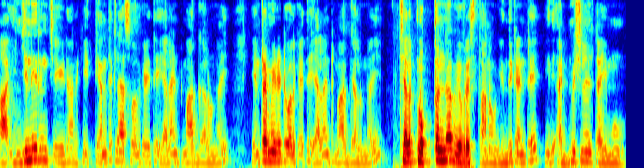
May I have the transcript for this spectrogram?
ఆ ఇంజనీరింగ్ చేయడానికి టెన్త్ క్లాస్ వాళ్ళకైతే ఎలాంటి మార్గాలు ఉన్నాయి ఇంటర్మీడియట్ వాళ్ళకైతే ఎలాంటి మార్గాలు ఉన్నాయి చాలా క్లుప్తంగా వివరిస్తాను. ఎందుకంటే ఇది అడ్మిషనల్ టైము.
